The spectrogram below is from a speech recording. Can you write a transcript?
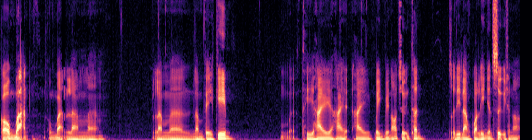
Có ông bạn ông bạn làm à, làm à, làm về game. Thì hai hai hai mình với nó chơi thân rồi đi làm quản lý nhân sự cho nó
